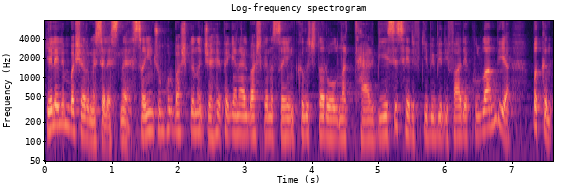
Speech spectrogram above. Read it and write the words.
Gelelim başarı meselesine. Sayın Cumhurbaşkanı CHP Genel Başkanı Sayın Kılıçdaroğlu'na terbiyesiz herif gibi bir ifade kullandı ya. Bakın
